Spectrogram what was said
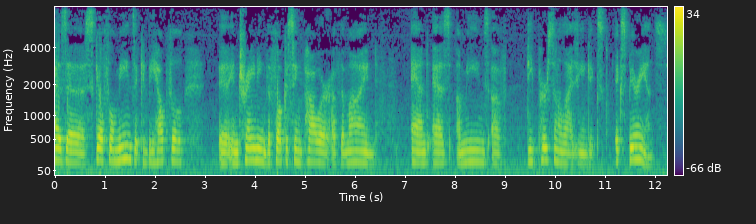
As a skillful means, it can be helpful uh, in training the focusing power of the mind and as a means of depersonalizing ex- experience.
